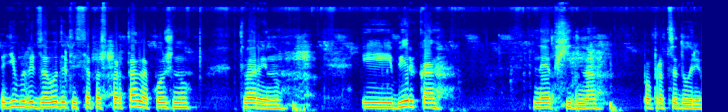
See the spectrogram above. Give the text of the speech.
тоді будуть заводитися паспорта на кожну тварину. І бірка необхідна по процедурі.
